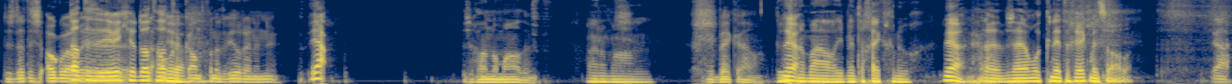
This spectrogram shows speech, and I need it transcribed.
Dus dat is ook wel Dat is- weer, weet je, eh, dat de had- andere Ja. kant van het wielrennen nu. Ja. Dus gewoon normaal doen. Allemaal. Je bek houden. Doe Ja. normaal, je bent toch gek genoeg. Ja, eh, we zijn allemaal knettergek met z'n allen. Ja.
